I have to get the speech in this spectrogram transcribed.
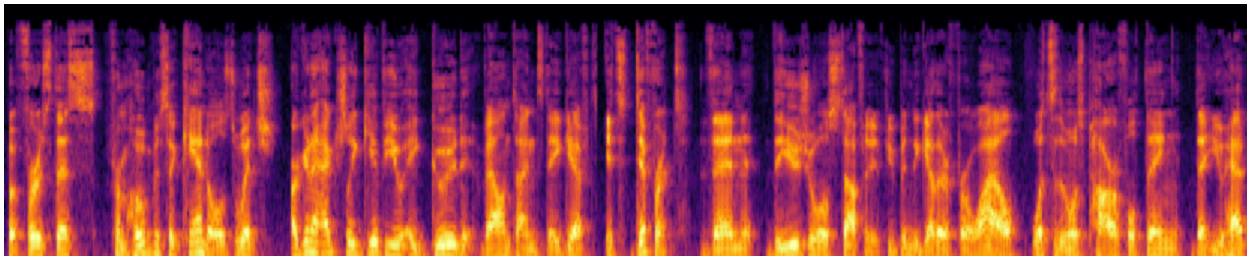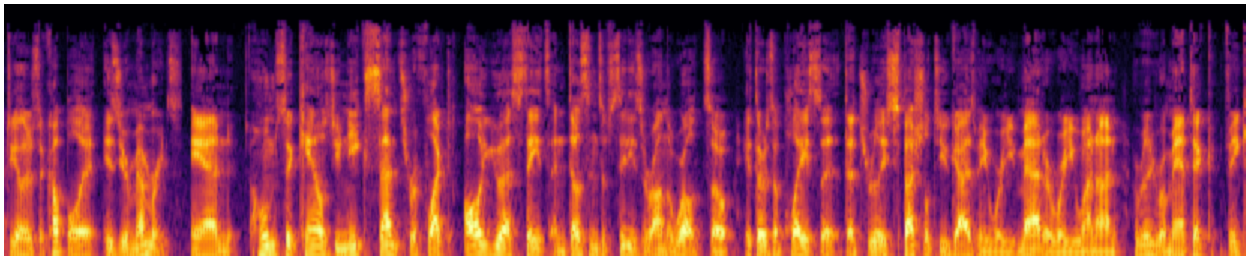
But first, this from Homesick Candles, which are going to actually give you a good Valentine's Day gift. It's different than the usual stuff. If you've been together for a while, what's the most powerful thing that you have together as a couple is your memories. And Homesick Candles' unique scents reflect all U.S. states and dozens of cities around the world. So if there's a place that, that's really special to you guys, maybe where you met or where you went on a really romantic vacation,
